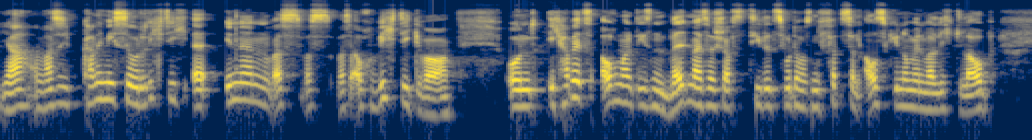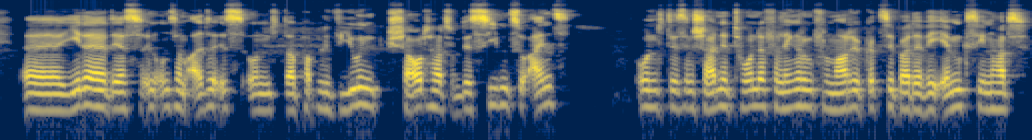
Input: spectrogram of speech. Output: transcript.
ja, an was ich, kann ich mich so richtig erinnern, was, was, was auch wichtig war. Und ich habe jetzt auch mal diesen Weltmeisterschaftstitel 2014 ausgenommen, weil ich glaube, äh, jeder, der es in unserem Alter ist und da Public Viewing geschaut hat und das 7 zu 1 und das entscheidende Tor in der Verlängerung von Mario Götze bei der WM gesehen hat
